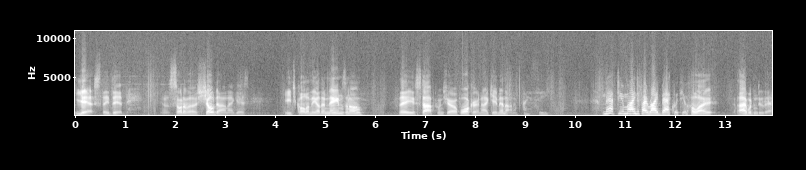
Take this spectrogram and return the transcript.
yes, they did. It was sort of a showdown, I guess. Each calling the other names and all. They stopped when Sheriff Walker and I came in on him. I see. Matt, do you mind if I ride back with you? Oh, I. I wouldn't do that.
